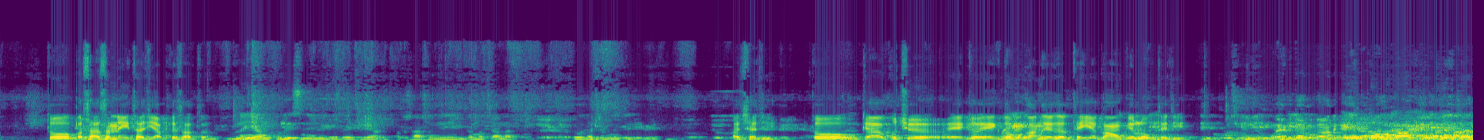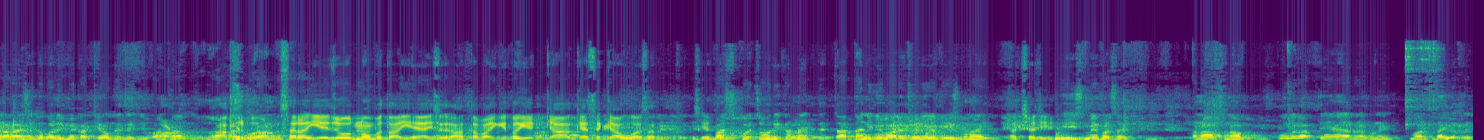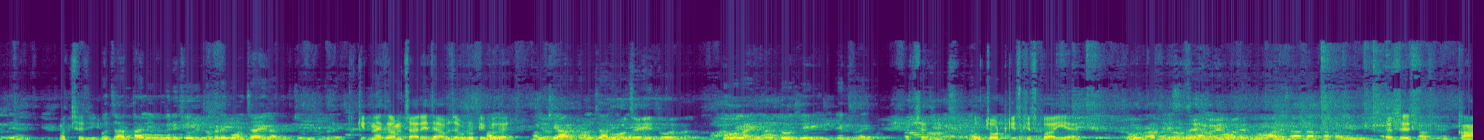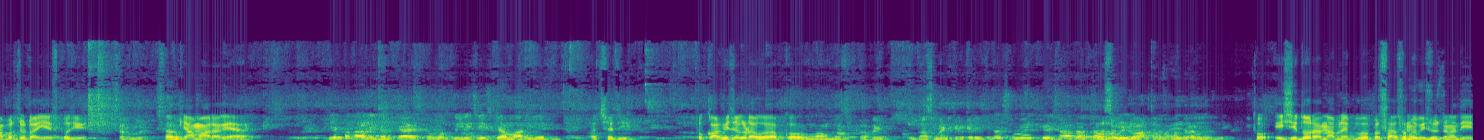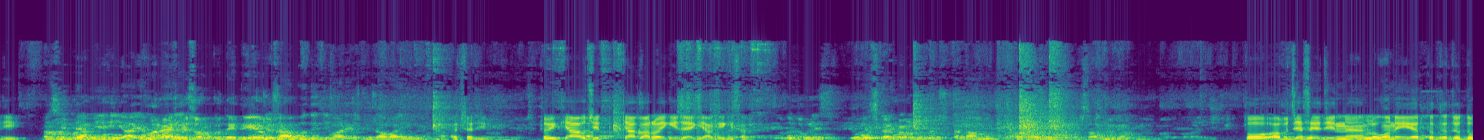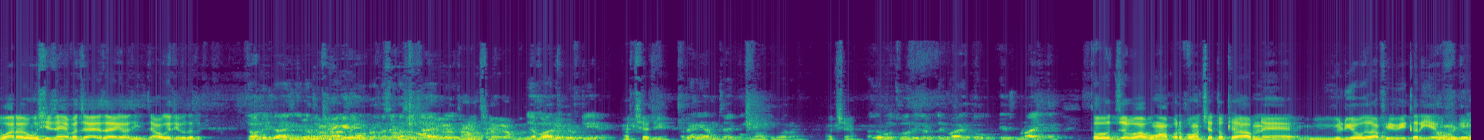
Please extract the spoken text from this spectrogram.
तो प्रशासन नहीं था जी आपके साथ? नहीं हम पुलिस नहीं लेके गए थे यार। प्रशासन ने एकदम अचानक चोरी करने के लिए गए थे। अच्छा जी। तो क्या कुछ एक एक दो मकान के घर थे या गाँव के लोग थे जी? एक दो मकान के एक दो मकान के ज़्यादा वैसे तो गली में इकट्ठे हो गए थे जी आखिर सर ये जो नौबत आई है इस हाथापाई की तो ये क्या कैसे क्या हुआ सर इसके? बस कोई चोरी करना चाहता नहीं कि हमारे चोरी का केस बनाए। अच्छा जी। इसमें बस अनाप शनाप को लगाते हैं और अपने मार पिटाई कर देते हैं। अच्छा जी। कोई चाहता नहीं मेरी चोरी पकड़े कौन चाहेगा मेरी चोरी पकड़े? कितने कर्मचारी थे आप जब ड्यूटी पे गए हम चार कर्मचारी दो। जय दो दो लाइनमैन दो जेई एक ड्राइवर। अच्छा जी। तो चोट किस किस को आई है? ऐसे कहाँ पर चोट आई है इसको जी? सर में। सर क्या मारा गया है? ये पता नहीं सर क्या इसको नौकरी चीज़ क्या मारी है अच्छा जी। तो काफ़ी झगड़ा हुआ आपका गाँव में? काफ़ी दस मिनट के करीब दस मिनट के साथ दस मिनट पंद्रह मिनट तो इसी दौरान आपने प्रशासन को भी सूचना दी थी बस हम यहीं आए हमारे एस साहब को दे दिए। एसपी साहब को दे दी हमारे एसपी साहब आए हुए अच्छा जी। तो ये क्या उचित क्या कार्रवाई की जाएगी आगे की सर? तो पुलिस पुलिस पुलिस का काम है। तो अब जैसे जिन लोगों ने ये हरकत कर जो दोबारा उसी जगह पर जाया जाएगा जी? जाओगे जी उधर? क्यों नहीं जाएँगे? तो जाएँगे। ये हमारी ड्यूटी है। अच्छा जी। करेंगे हम चेकिंग वहाँ दोबारा। अच्छा। अगर वो चोरी करते पाए तो केस बढ़ाएँगे तो जब आप वहाँ पर पहुँचे तो क्या आपने वीडियोग्राफी भी करी है वहाँ की?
